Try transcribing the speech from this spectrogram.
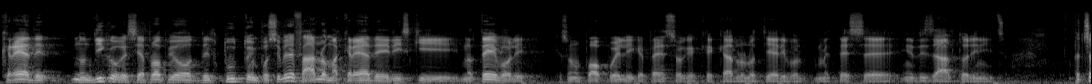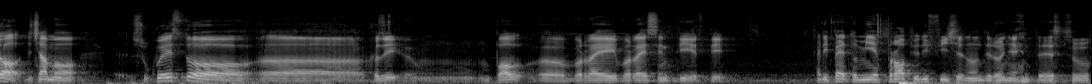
crea, de- non dico che sia proprio del tutto impossibile farlo, ma crea dei rischi notevoli, che sono un po' quelli che penso che, che Carlo Lottieri mettesse in risalto all'inizio. Perciò, diciamo, su questo, uh, così, un po' uh, vorrei, vorrei sentirti. Ripeto, mi è proprio difficile, non dirò niente sulla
